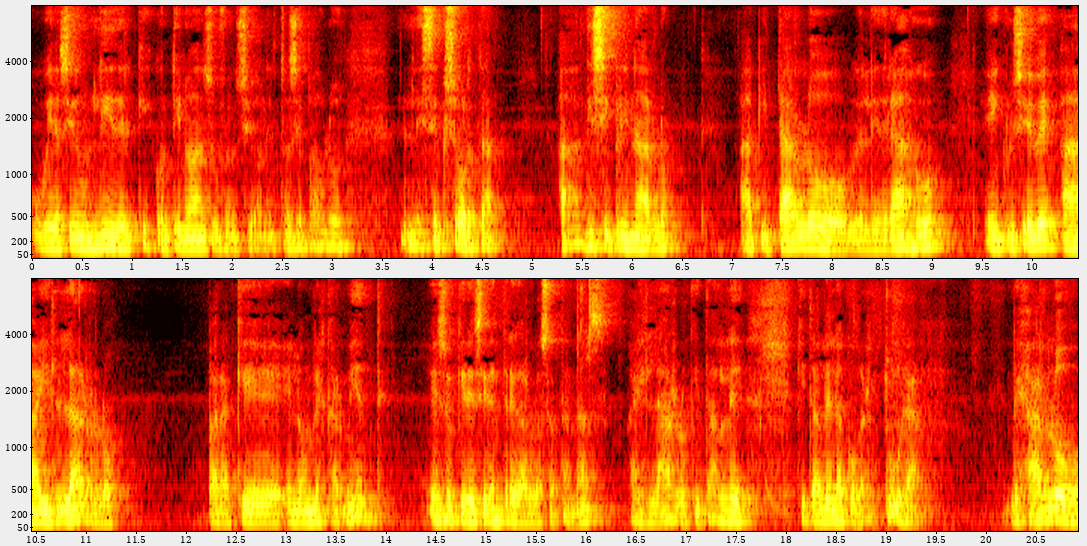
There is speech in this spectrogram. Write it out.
hubiera sido un líder que continuaba en su función. Entonces Pablo les exhorta a disciplinarlo, a quitarlo del liderazgo e inclusive a aislarlo para que el hombre escarmiente. Eso quiere decir entregarlo a Satanás, aislarlo, quitarle, quitarle la cobertura, dejarlo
